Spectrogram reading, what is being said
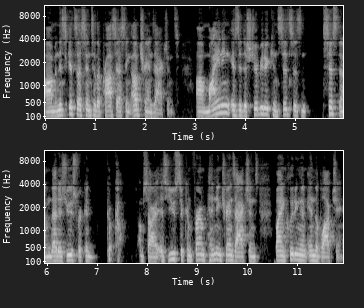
Um, and this gets us into the processing of transactions. Um, mining is a distributed consensus system that is used for, con- co- I'm sorry, is used to confirm pending transactions by including them in the blockchain.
